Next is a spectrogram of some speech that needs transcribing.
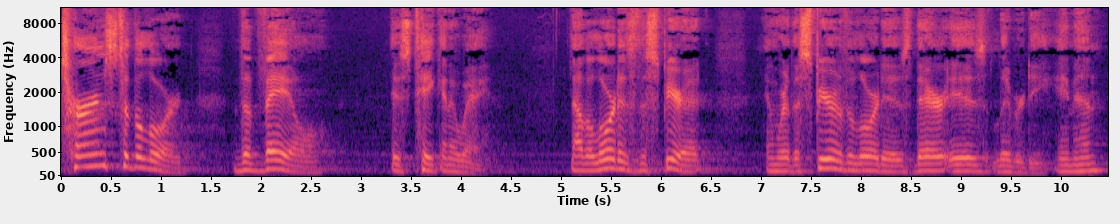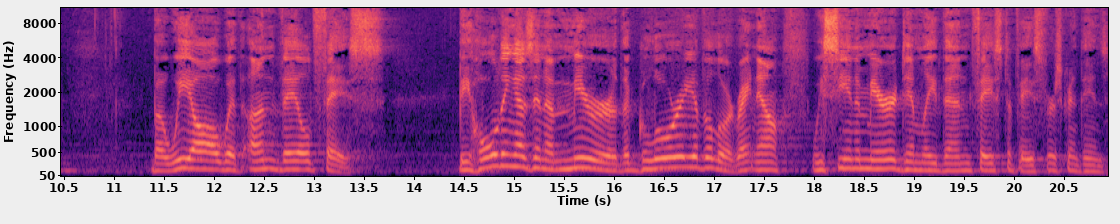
turns to the Lord, the veil is taken away. Now, the Lord is the Spirit, and where the Spirit of the Lord is, there is liberty. Amen? But we all, with unveiled face, beholding as in a mirror the glory of the Lord. Right now, we see in a mirror dimly, then face to face, 1 Corinthians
